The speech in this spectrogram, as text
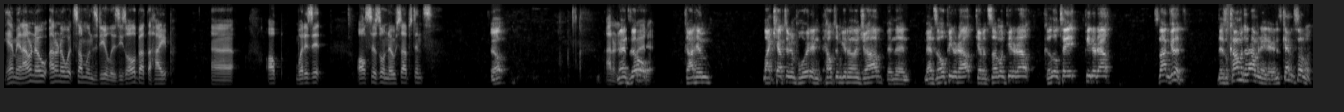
Yeah, man. I don't know. I don't know what Sumlin's deal is. He's all about the hype. Uh, all what is it? All sizzle, no substance. Yep. I don't know. Manziel. Got him, like, kept him employed and helped him get another job. And then Manziel petered out. Kevin Sumlin petered out. Khalil Tate petered out. It's not good. There's a common denominator, and it's Kevin Sumlin.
